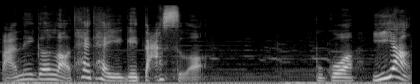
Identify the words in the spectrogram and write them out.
把那个老太太也给打死了。不过一样，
